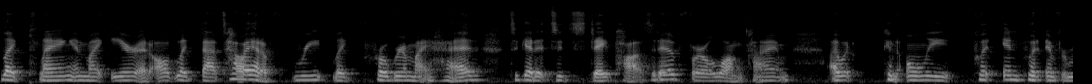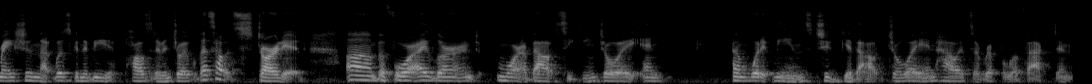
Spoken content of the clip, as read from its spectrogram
like playing in my ear at all like that's how i had to re like program my head to get it to stay positive for a long time i would can only put input information that was going to be positive and joyful. That's how it started. Um, before I learned more about seeking joy and and what it means to give out joy and how it's a ripple effect and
